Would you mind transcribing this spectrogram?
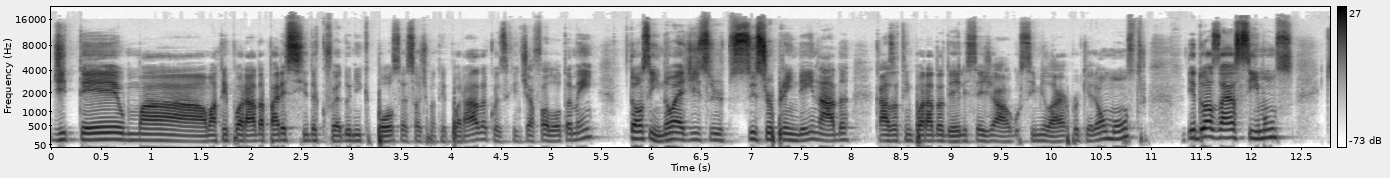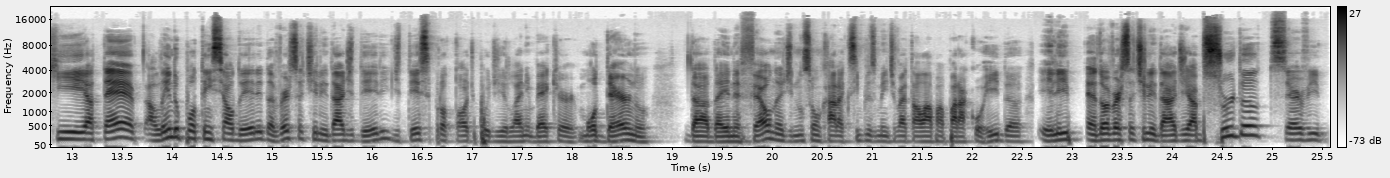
de ter uma, uma temporada parecida que foi a do Nick Post essa última temporada, coisa que a gente já falou também. Então, assim, não é de se surpreender em nada caso a temporada dele seja algo similar, porque ele é um monstro. E do Isaiah Simmons, que até, além do potencial dele, da versatilidade dele, de ter esse protótipo de linebacker moderno da, da NFL, né? De não ser um cara que simplesmente vai estar tá lá para parar a corrida. Ele é de uma versatilidade absurda, serve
